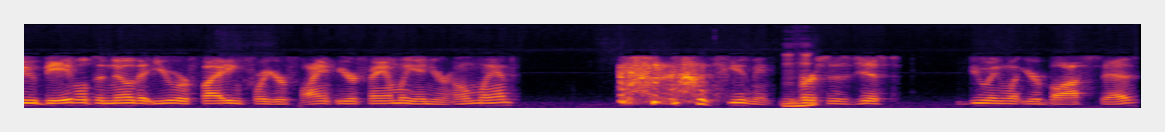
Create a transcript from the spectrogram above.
to be able to know that you are fighting for your fi- your family and your homeland. excuse me, mm-hmm. versus just doing what your boss says.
